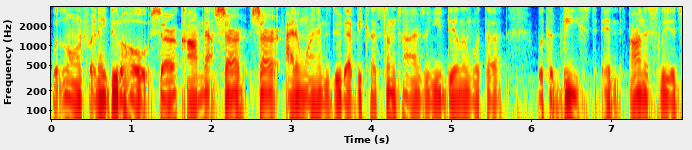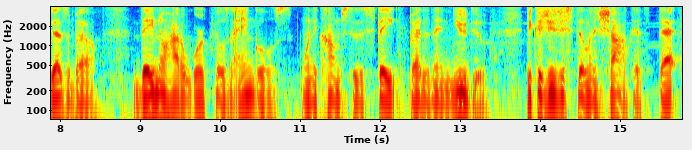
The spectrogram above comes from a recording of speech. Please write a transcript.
with law enforcement. They do the whole, "Sir, calm down, sir, sir." I didn't want him to do that because sometimes when you're dealing with a with a beast, and honestly, a Jezebel, they know how to work those angles when it comes to the state better than you do, because you're just still in shock that that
